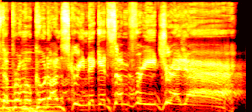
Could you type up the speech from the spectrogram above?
Use the promo code on screen to get some free treasure.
